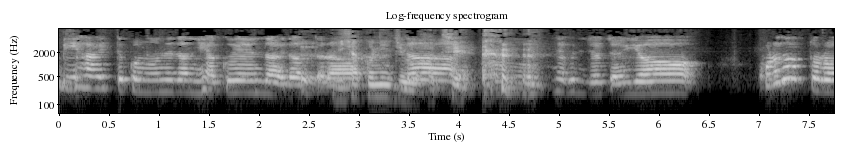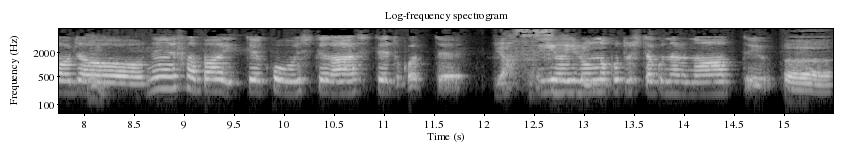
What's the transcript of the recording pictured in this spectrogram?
尾入ってこの値段200円台だったら。228円。うん、228円。いやー、これだったら、じゃあ、ね、さばいて、こうして、ああしてとかって、安いや、いろんなことしたくなるなーっていう。うん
